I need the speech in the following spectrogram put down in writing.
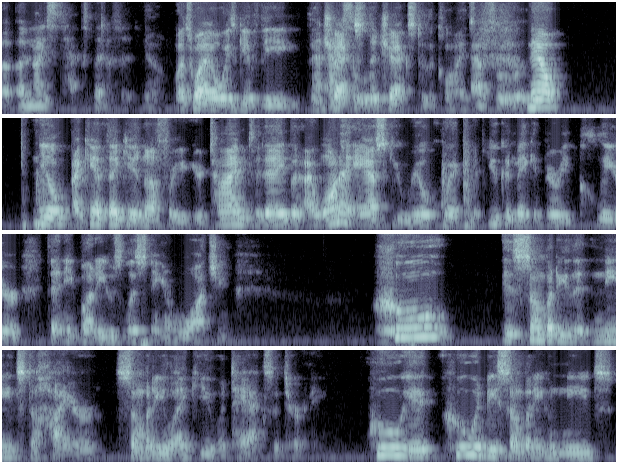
a, a, nice tax benefit. Yeah, that's why I always give the, the checks Absolutely. the checks to the clients. Absolutely. Now, Neil, I can't thank you enough for your time today, but I want to ask you real quick, and if you could make it very clear to anybody who's listening or watching, who is somebody that needs to hire somebody like you, a tax attorney? Who is, who would be somebody who needs,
